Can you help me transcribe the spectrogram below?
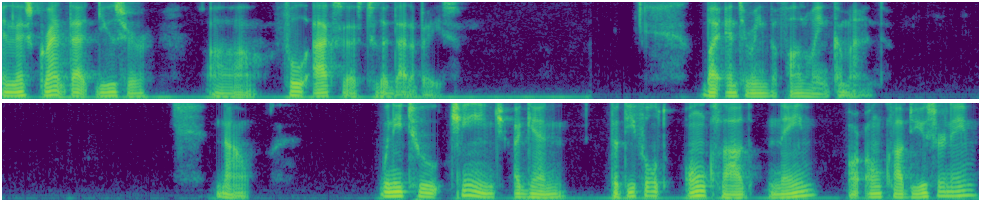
And let's grant that user uh, full access to the database by entering the following command. Now, we need to change again the default ownCloud name or ownCloud username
